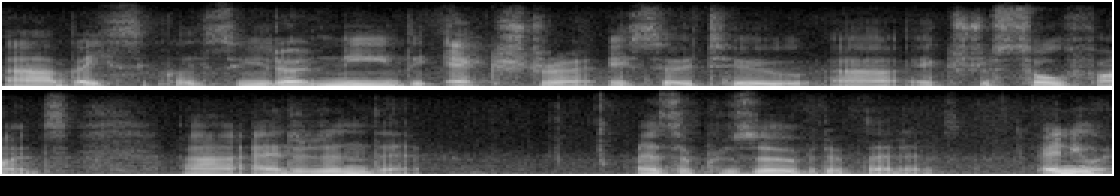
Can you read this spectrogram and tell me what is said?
uh, basically. So you don't need the extra SO2, uh, extra sulfites uh, added in there as a preservative, that is. Anyway,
